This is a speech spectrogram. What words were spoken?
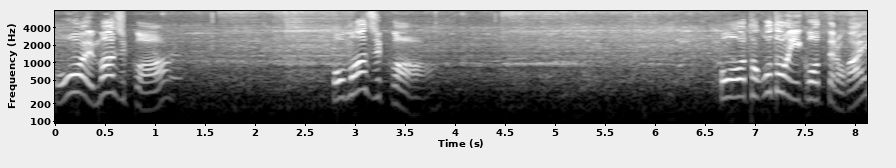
おいマジか？おマジか。おとことん行こうってのかい？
